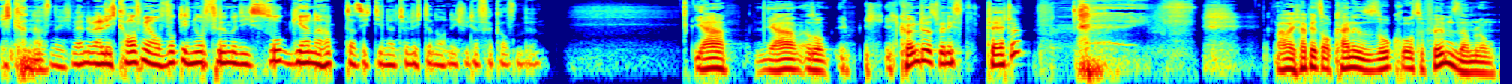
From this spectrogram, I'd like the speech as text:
Ich kann das nicht, weil, weil ich kaufe mir auch wirklich nur Filme, die ich so gerne hab, dass ich die natürlich dann auch nicht wieder verkaufen will. Ja, ja, also ich, ich könnte es, wenn ich es täte. Aber ich habe jetzt auch keine so große Filmsammlung.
